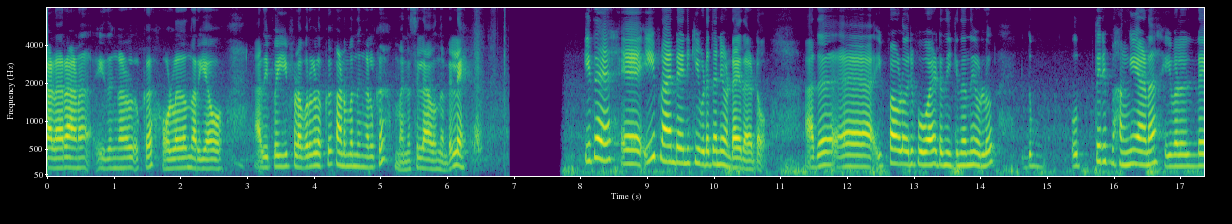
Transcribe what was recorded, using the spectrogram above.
കളറാണ് ഇതുങ്ങൾക്ക് ഉള്ളതെന്നറിയാവോ? അതിപ്പോൾ ഈ ഫ്ലവറുകളൊക്കെ കാണുമ്പോൾ നിങ്ങൾക്ക് മനസ്സിലാവുന്നുണ്ടല്ലേ ഇത് ഈ പ്ലാന്റ് എനിക്ക് ഇവിടെ തന്നെ ഉണ്ടായതാണ് കേട്ടോ. അത് ഇപ്പോൾ അവൾ ഒരു പൂവായിട്ട് നിൽക്കുന്നതേ ഉള്ളൂ. ഇത് ഒത്തിരി ഭംഗിയാണ്. ഇവളുടെ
